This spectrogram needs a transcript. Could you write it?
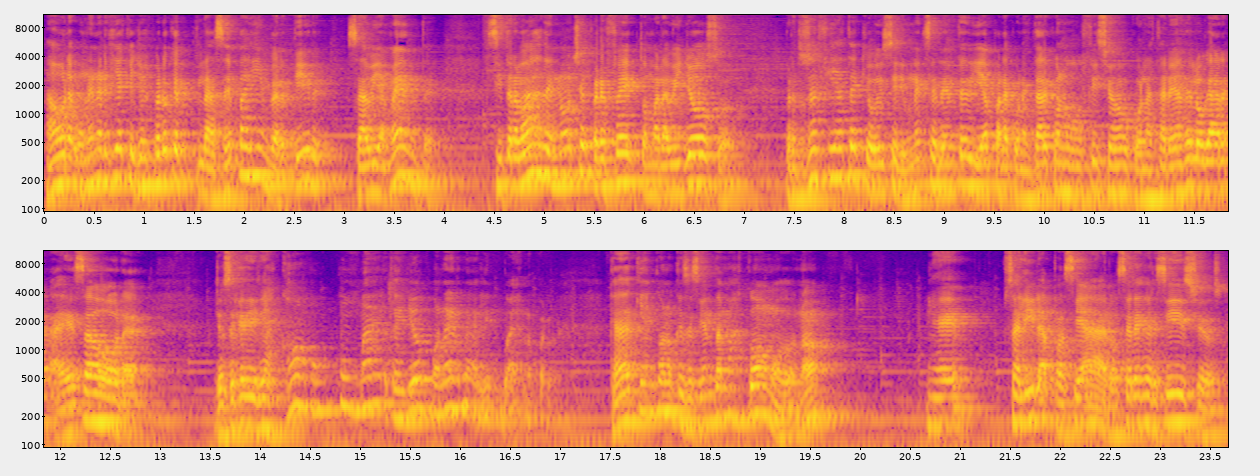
Ahora, una energía que yo espero que la sepas invertir sabiamente. Si trabajas de noche, perfecto, maravilloso. Pero entonces fíjate que hoy sería un excelente día para conectar con los oficios o con las tareas del hogar a esa hora. Yo sé que dirías, ¿cómo? Un martes yo ponerme al... Bueno, pero cada quien con lo que se sienta más cómodo, ¿no? Eh, salir a pasear o hacer ejercicios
